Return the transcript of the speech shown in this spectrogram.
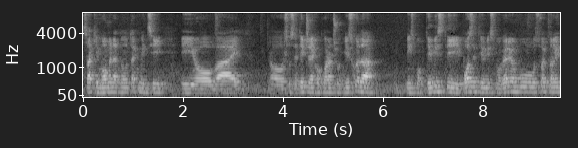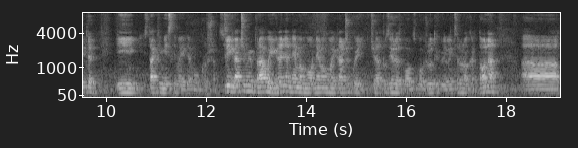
svaki moment na utakmici i ovaj, što se tiče nekog konačnog ishoda, mi smo optimisti, pozitivni smo, verujemo u svoj kvalitet i s takvim mislima idemo u Kruševac. Svi igrači imaju pravo igranja, nemamo, nemamo igrača koji će da poziraju zbog, zbog žutih ili crvenog kartona. A,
